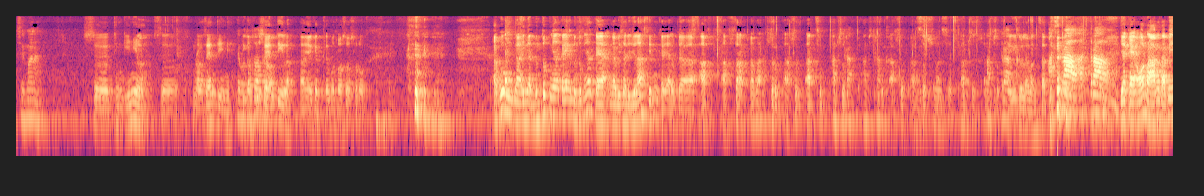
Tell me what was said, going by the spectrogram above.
Semana? setinggi ini lah se berapa senti nih 30 botol sosro. senti lah. Ah ya kayak botol sosro aku nggak ingat bentuknya kayak bentuknya kayak nggak bisa dijelasin kayak udah ab- abstrak apa absurd absurd absurd absurd Abstrak, abstrak. absurd absurd absurd absurd absurd Abstrak. kayak gitulah bangsat Astral, astral. ya kayak orang tapi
